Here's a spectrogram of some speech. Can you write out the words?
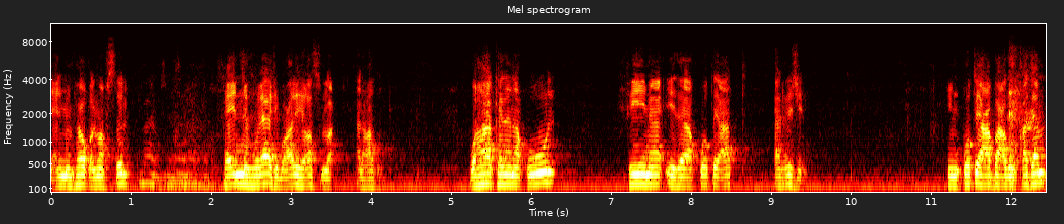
يعني من فوق المفصل فإنه لا يجب عليه غسل العضد. وهكذا نقول فيما إذا قطعت الرجل. إن قطع بعض القدم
